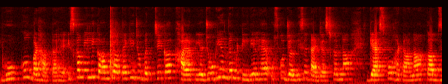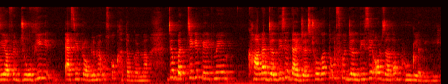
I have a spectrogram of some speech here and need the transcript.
भूख को बढ़ाता है। इसका मेनली काम क्या होता है कि जो बच्चे का खाया पिया, जो भी अंदर मटेरियल है, उसको जल्दी से डाइजेस्ट करना गैस को हटाना कब्ज या फिर जो भी ऐसी प्रॉब्लम है, उसको ख़त्म करना। जब बच्चे के पेट में खाना जल्दी से डाइजेस्ट होगा तो उसको जल्दी से और ज़्यादा भूख लगेगी।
